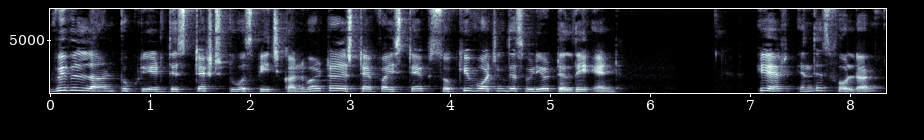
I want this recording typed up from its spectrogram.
We will learn to create this text to a speech converter step by step so keep watching this video till the end. Here in this folder,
